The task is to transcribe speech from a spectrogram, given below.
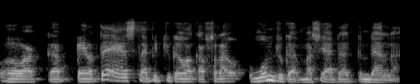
wakaf PLTS, tapi juga wakaf secara umum juga masih ada kendala.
